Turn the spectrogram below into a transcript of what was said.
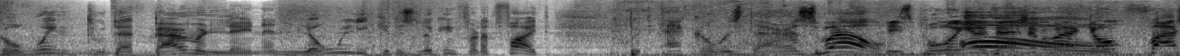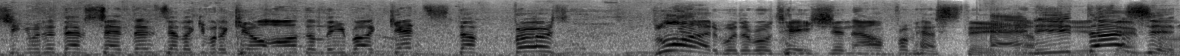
going to that Baron lane, and Lonely Kid is looking for that fight. But Echo is there as well. He's pulling attention from Oh! Echo, flashing with the death sentence, and looking for the kill on the Libra. Gets the first blood with a rotation out from Heste. And Up he does it.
